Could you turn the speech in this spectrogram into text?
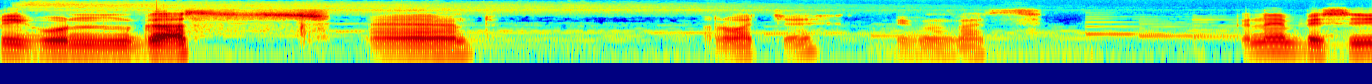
বেগুন গাছ অ্যান্ড আরও আছে বেগুন গাছ। এখানে বেশি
